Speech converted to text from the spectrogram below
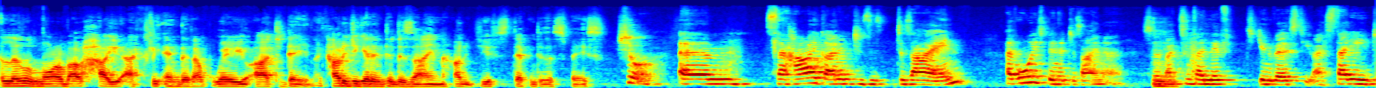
a little more about how you actually ended up where you are today? Like, how did you get into design? How did you step into this space? Sure. Um, so how I got into design, I've always been a designer. So like since I left university, I studied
